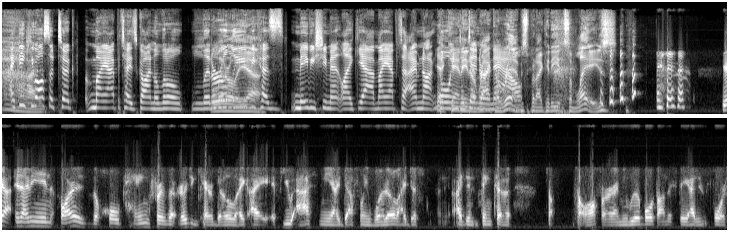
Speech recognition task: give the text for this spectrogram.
I think you also took my appetite's gone a little literally, Literally, yeah. because maybe she meant like, yeah, my appetite. I'm not Yeah, going can't eat a rack now. of ribs, but I could eat some Lay's. Yeah, and I mean, as far as the whole paying for the urgent care bill, like I, if you asked me, I definitely would have. I just, I didn't think to, to, to offer. I mean, we were both on this date. I didn't force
